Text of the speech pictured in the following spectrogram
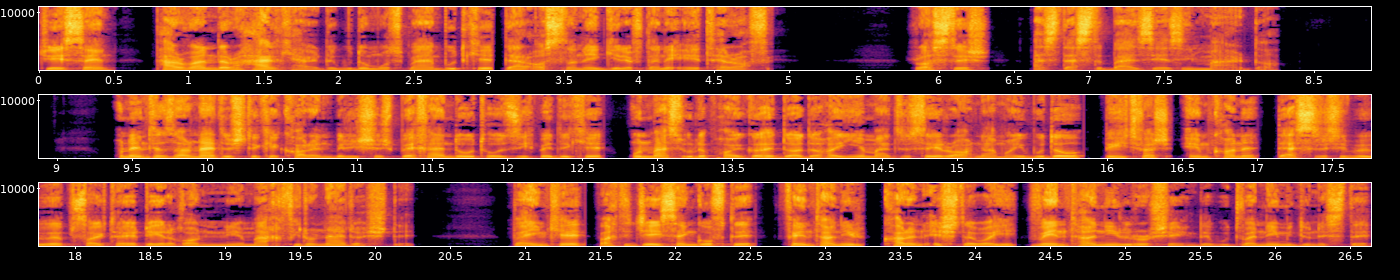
جیسن پرونده رو حل کرده بود و مطمئن بود که در آستانه گرفتن اعترافه. راستش از دست بعضی از این مردا. اون انتظار نداشته که کارن بریشش بخنده و توضیح بده که اون مسئول پایگاه داده های یه مدرسه راهنمایی بوده و به هیچ وجه امکان دسترسی به وبسایت های غیرقانونی مخفی رو نداشته. و اینکه وقتی جیسن گفته فنتانیل کارن اشتباهی ونتانیل رو شنیده بود و نمی‌دونسته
